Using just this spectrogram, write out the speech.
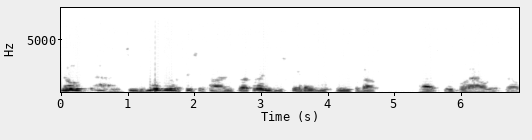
no, uh, geez, no real official times, but I usually stream, I usually stream for about uh, three, four hours. So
